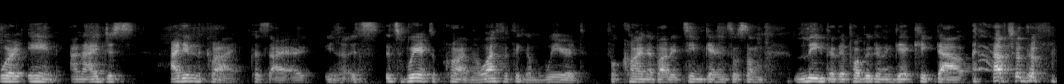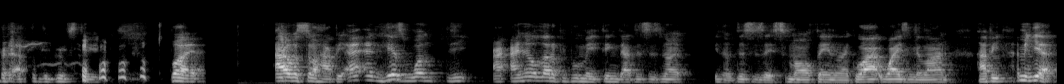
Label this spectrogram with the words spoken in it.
we're in, and I just I didn't cry because I, I you know it's it's weird to cry. My wife would think I'm weird for crying about a team getting to some league that they're probably gonna get kicked out after the after the group stage, but. I was so happy. And, and here's one. The, I, I know a lot of people may think that this is not, you know, this is a small thing. Like, why, why is Milan happy? I mean, yeah,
